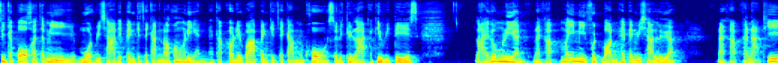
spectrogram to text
สิงคโปร์เขาจะมีหมวดวิชาที่เป็นกิจกรรมนอกห้องเรียนนะครับเขาเรียกว่าเป็นกิจกรรม co-curricular activities หลายโรงเรียนนะครับไม่มีฟุตบอลให้เป็นวิชาเลือกนะครับขณะที่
